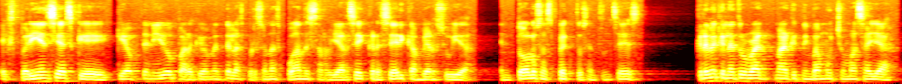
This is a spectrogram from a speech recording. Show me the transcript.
experiencias que, que, he obtenido para que obviamente las personas puedan desarrollarse, crecer y cambiar su vida en todos los aspectos. Entonces, créeme que el network marketing va mucho más allá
